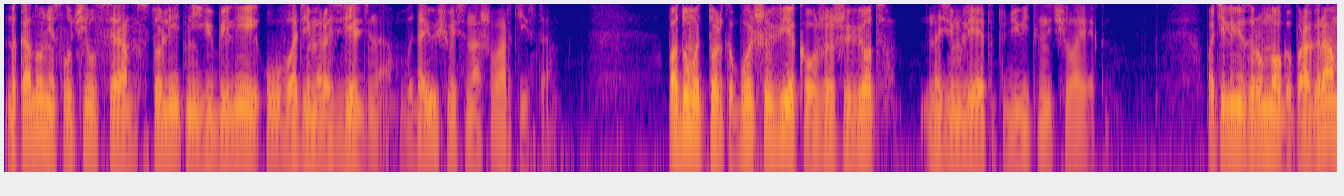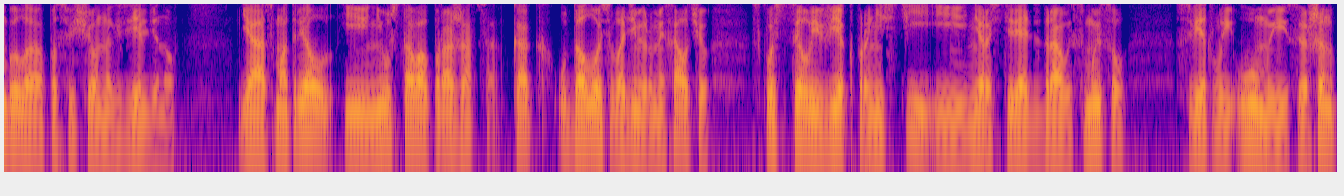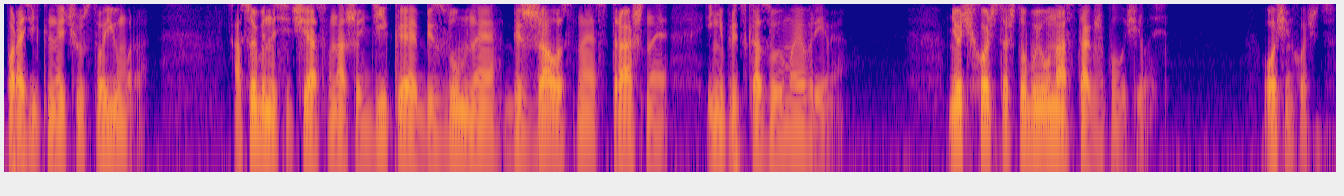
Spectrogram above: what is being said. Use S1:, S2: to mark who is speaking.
S1: Накануне случился столетний юбилей у Владимира Зельдина, выдающегося нашего артиста. Подумать только, больше века уже живет на земле этот удивительный человек. По телевизору много программ было, посвященных Зельдину. Я смотрел и не уставал поражаться, как удалось Владимиру Михайловичу сквозь целый век пронести и не растерять здравый смысл, светлый ум и совершенно поразительное чувство юмора. Особенно сейчас, в наше дикое, безумное, безжалостное, страшное и непредсказуемое время. Мне очень хочется, чтобы и у нас так же получилось. Очень хочется.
